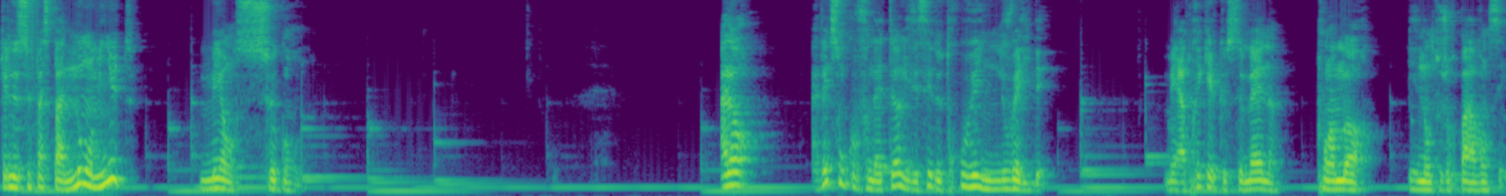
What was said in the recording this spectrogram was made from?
Qu'elles ne se fassent pas non en minutes, mais en secondes. Alors, avec son cofondateur, ils essaient de trouver une nouvelle idée. Mais après quelques semaines, point mort, ils n'ont toujours pas avancé.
